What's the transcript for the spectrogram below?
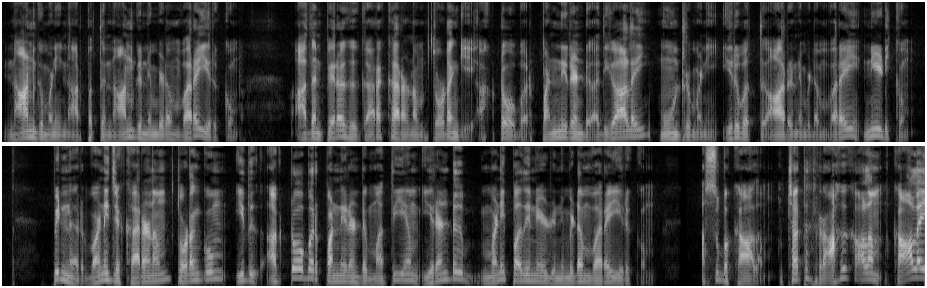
நான்கு மணி நாற்பத்து நான்கு நிமிடம் வரை இருக்கும். அதன் பிறகு கரக்கரணம் தொடங்கி அக்டோபர் பன்னிரண்டு அதிகாலை மூன்று மணி இருபத்து ஆறு நிமிடம் வரை நீடிக்கும். பின்னர் வணிஜ கரணம் தொடங்கும். இது அக்டோபர் பன்னிரண்டு மதியம் இரண்டு மணி பதினேழு நிமிடம் வரை இருக்கும். அசுப காலம் சத் ராகு காலம் காலை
